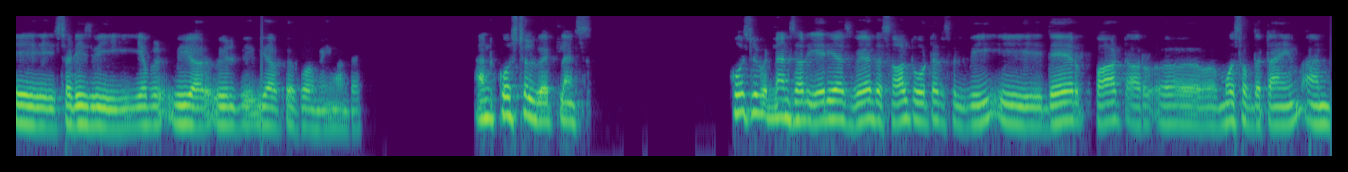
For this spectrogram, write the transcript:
uh, studies we able, we are will be we are performing on that. And coastal wetlands. Coastal wetlands are areas where the salt waters will be uh, their part or most of the time and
